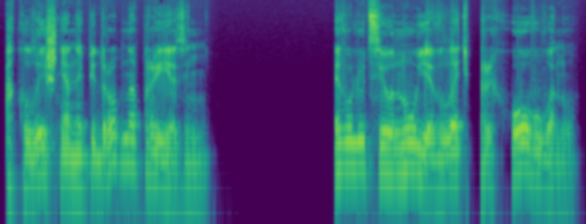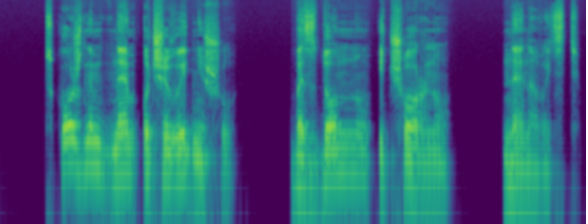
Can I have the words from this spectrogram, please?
а колишня непідробна приязнь еволюціонує в ледь приховувану, з кожним днем очевиднішу, бездонну і чорну ненависть.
